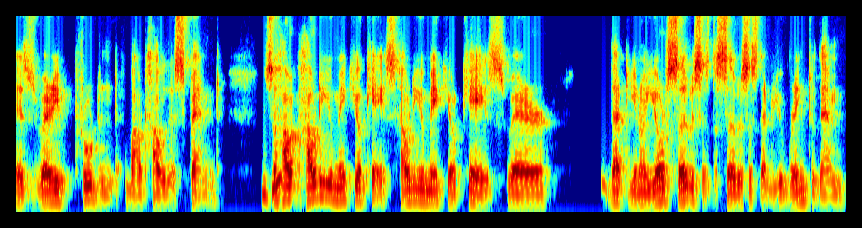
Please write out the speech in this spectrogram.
is very prudent about how they spend mm-hmm. so how, how do you make your case how do you make your case where that you know your services the services that you bring to them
